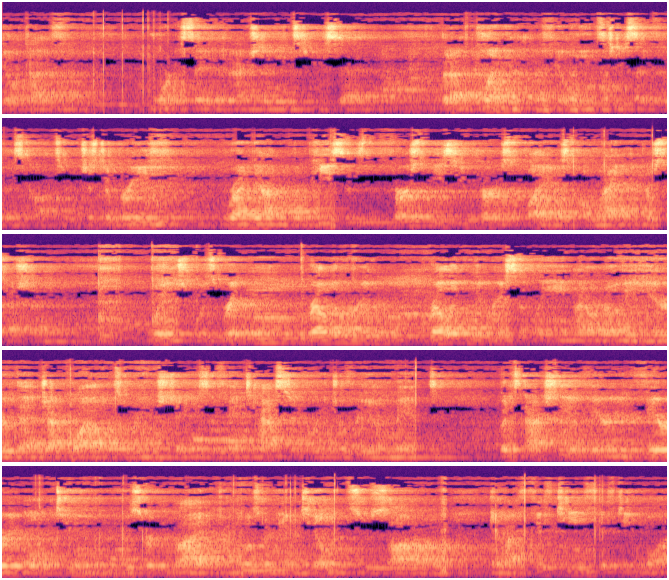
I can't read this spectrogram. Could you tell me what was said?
feel like I have more to say than actually needs to be said. But I have plenty that I feel needs to be said for this concert. Just a brief rundown of the pieces. The first piece you heard us play was called Nightly Procession, which was written relatively, relatively recently. I don't know the year that Jack Wild was arranged it. He's a fantastic arranger for young bands. But it's actually a very, very old tune. It was written by a composer named Tielman Susato in about 1551.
